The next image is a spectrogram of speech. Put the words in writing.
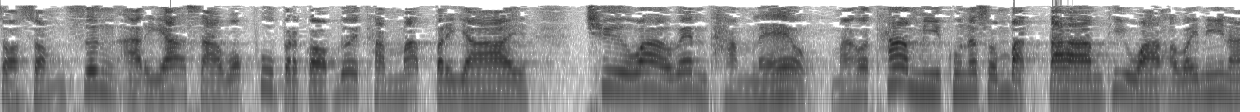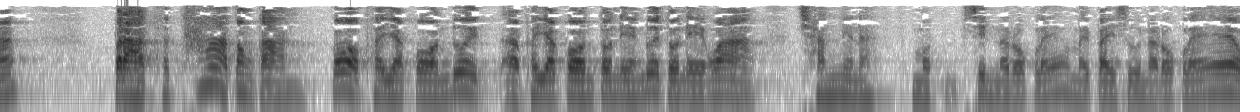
สอดส่อง ซึ่งอริยสาวกผู้ประกอบด้วยธรรมะปริยาย ชื่อว่าเว้นทำแล้ว หมายว่าถ้ามีคุณสมบัติตามที่วางเอาไว้นี้นะ ปราดถ้าต้องการ ก็พยากรณ์ด้วยพยากรณ์ตนเองด้วยตนเองว่า ฉันเนี่ยนะหมดสิ้นนรกแล้ว ไม่ไปสู่นรกแล้ว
